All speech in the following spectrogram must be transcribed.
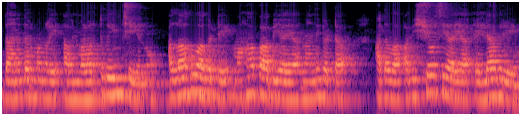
ദാനധർമ്മങ്ങളെ അവൻ വളർത്തുകയും ചെയ്യുന്നു അള്ളാഹു ആകട്ടെ മഹാപാപിയായ നന്ദികെട്ട അഥവാ അവിശ്വാസിയായ എല്ലാവരെയും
